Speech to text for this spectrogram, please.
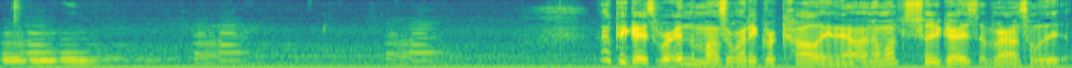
Thank you. Okay guys, we're in the Maserati Grecale now, and I want to show you guys around some of the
